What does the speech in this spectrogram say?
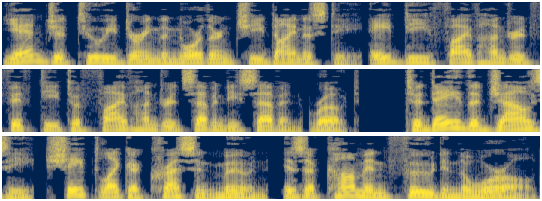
Yan Zhitui during the Northern Qi dynasty AD 550–577 wrote, "...today the jiaozi, shaped like a crescent moon, is a common food in the world."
